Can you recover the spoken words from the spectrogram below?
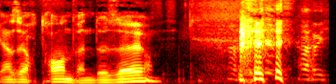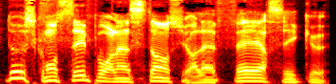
15h30, 22h. De ce qu'on sait pour l'instant sur l'affaire, c'est que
